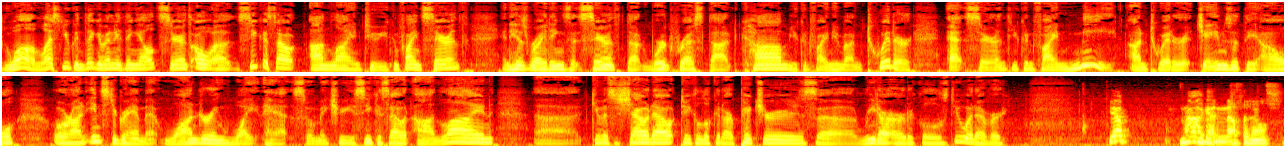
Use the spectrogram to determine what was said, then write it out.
Well, unless you can think of anything else, Sarenth. Oh, uh, seek us out online too. You can find Sarenth and his writings at sarenth.wordpress.com. You can find him on Twitter at Sarenth. You can find me on Twitter at James at the Owl or on Instagram at Wandering White Hat. So make sure you seek us out online. Uh, give us a shout out. Take a look at our pictures. Uh, read our articles. Do whatever. Yep. No, I got nothing else.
